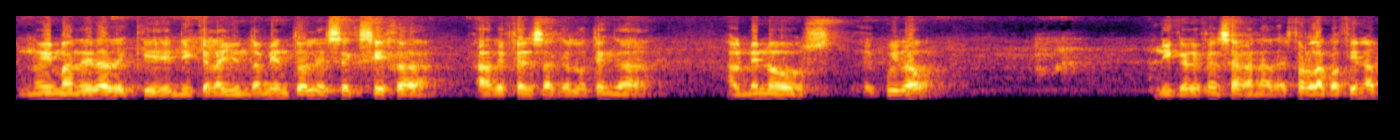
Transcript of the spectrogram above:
no hay manera de que ni que el ayuntamiento les exija a defensa que lo tenga al menos eh, cuidado, ni que defensa haga nada. Esto es la cocina,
